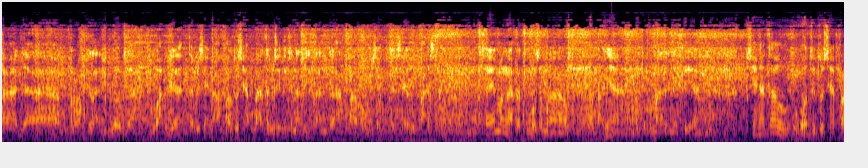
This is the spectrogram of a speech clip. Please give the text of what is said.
Ada perwakilan kedua belah keluarga tapi saya nggak hafal itu siapa. Tapi saya dikenal ini tante apa om siapa. Saya lupa saya emang nggak ketemu sama bapaknya waktu kemarin itu ya. Saya nggak tahu waktu itu siapa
